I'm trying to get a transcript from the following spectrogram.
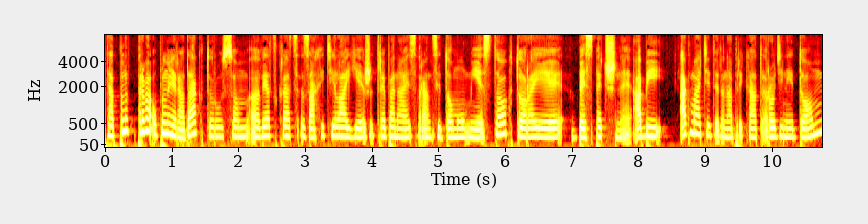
Tá prvá úplne rada, ktorú som e, viackrát zachytila, je, že treba nájsť v rámci domu miesto, ktoré je bezpečné, aby ak máte teda napríklad rodinný dom,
